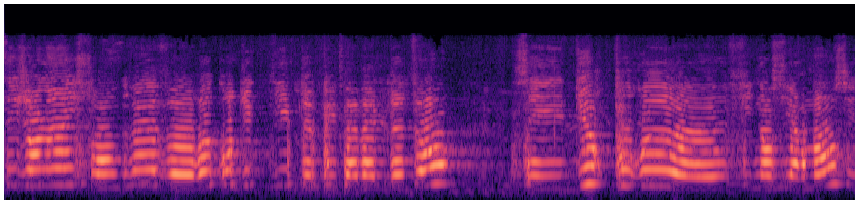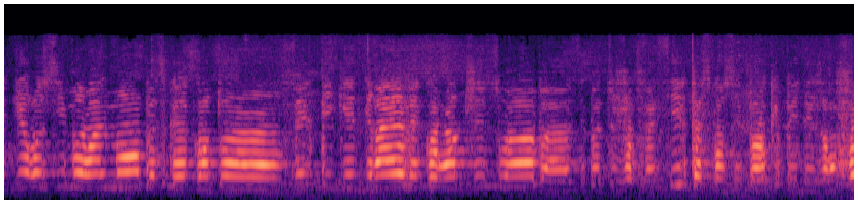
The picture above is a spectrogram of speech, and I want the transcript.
ces gens-là, ils sont en grève reconductible depuis pas mal de temps. C'est dur pour eux financièrement, c'est dur aussi moralement parce que quand on fait le piquet de grève et qu'on rentre chez soi, bah, c'est pas toujours facile parce qu'on s'est pas occupé des enfants,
